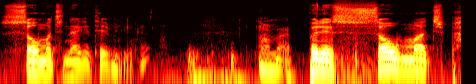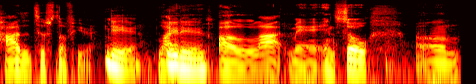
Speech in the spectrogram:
so much negativity, Oh, but there's so much positive stuff here, Yeah, Like- it is. a lot, man. And so, um,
